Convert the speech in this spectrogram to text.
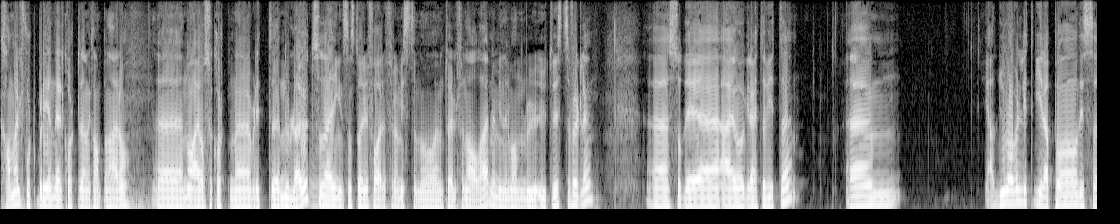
kan vel fort bli en del kort i denne kampen her òg. Nå er jo også kortene blitt nulla ut, så det er ingen som står i fare for å miste noe eventuell finale her, med mindre man blir utvist, selvfølgelig. Så det er jo greit å vite. Um, ja, du var vel litt gira på disse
